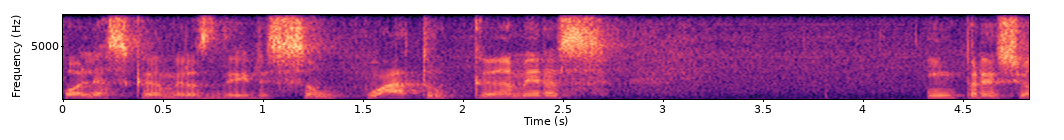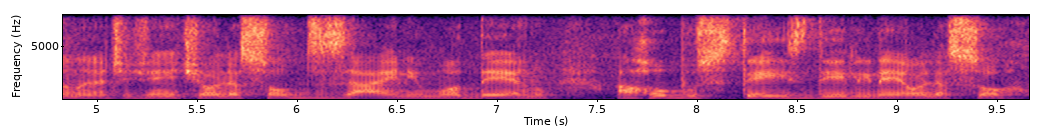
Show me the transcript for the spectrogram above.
Olha as câmeras dele. São quatro câmeras. Impressionante, gente. Olha só o design moderno, a robustez dele, né? Olha só,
